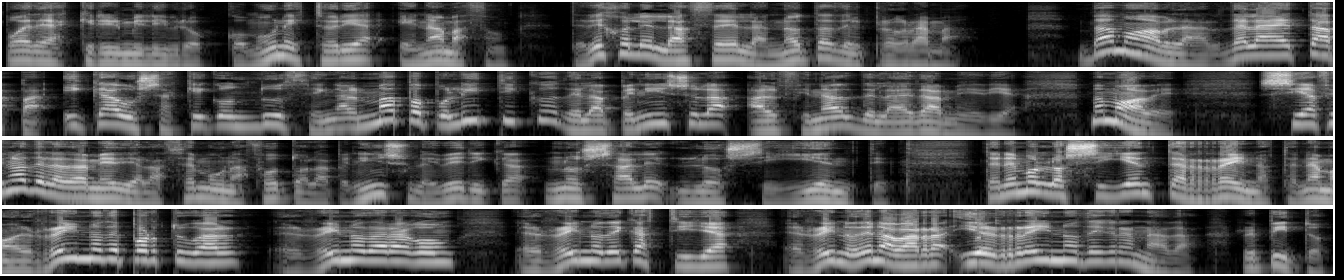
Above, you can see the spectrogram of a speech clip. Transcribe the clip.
puedes adquirir mi libro como una historia en Amazon. Te dejo el enlace en las notas del programa. Vamos a hablar de las etapas y causas que conducen al mapa político de la península al final de la Edad Media. Vamos a ver, si al final de la Edad Media le hacemos una foto a la península ibérica, nos sale lo siguiente. Tenemos los siguientes reinos. Tenemos el reino de Portugal, el reino de Aragón, el reino de Castilla, el reino de Navarra y el reino de Granada. Repito,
